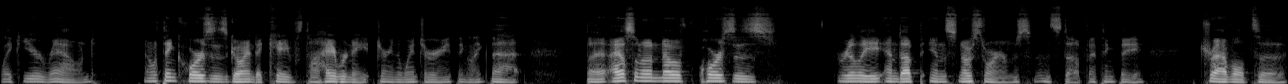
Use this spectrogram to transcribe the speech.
like year round. I don't think horses go into caves to hibernate during the winter or anything like that. But I also don't know if horses really end up in snowstorms and stuff. I think they travel to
